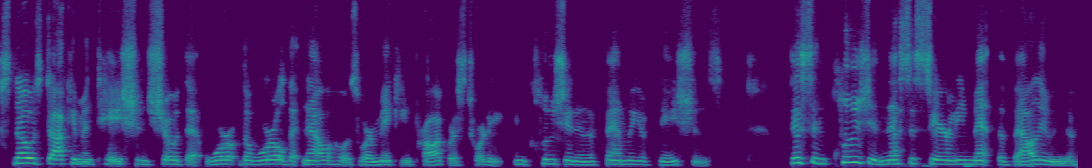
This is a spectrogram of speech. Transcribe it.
Snow's documentation showed that wor- the world that Navajos were making progress toward inclusion in a family of nations. This inclusion necessarily meant the valuing of,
